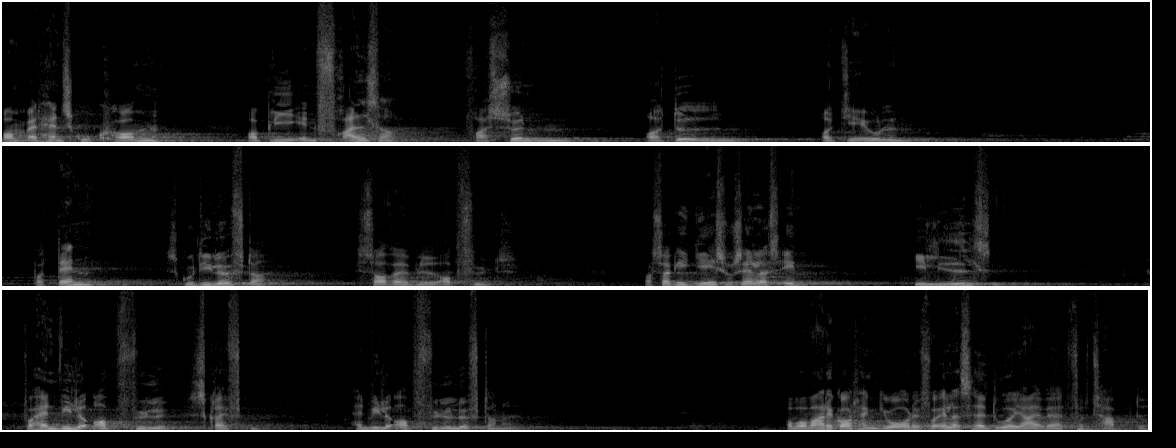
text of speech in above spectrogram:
om, at han skulle komme og blive en frelser fra synden og døden og djævlen. Hvordan skulle de løfter så være blevet opfyldt? Og så gik Jesus ellers ind i lidelsen. For han ville opfylde skriften. Han ville opfylde løfterne. Og hvor var det godt, han gjorde det, for ellers havde du og jeg været fortabte.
